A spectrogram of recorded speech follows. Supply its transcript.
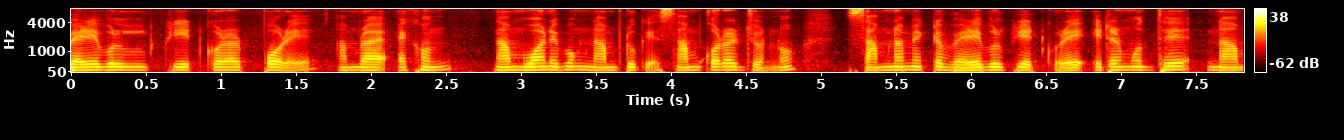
ভ্যারিয়েবল ক্রিয়েট করার পরে আমরা এখন নাম ওয়ান এবং নাম টুকে সাম করার জন্য সাম নামে একটা ভ্যারিয়েবল ক্রিয়েট করে এটার মধ্যে নাম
